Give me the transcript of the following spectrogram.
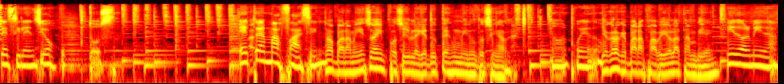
de silencio juntos. Esto es más fácil. No, para mí eso es imposible que tú estés un minuto sin hablar. No puedo. Yo creo que para Fabiola también. Ni dormida.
